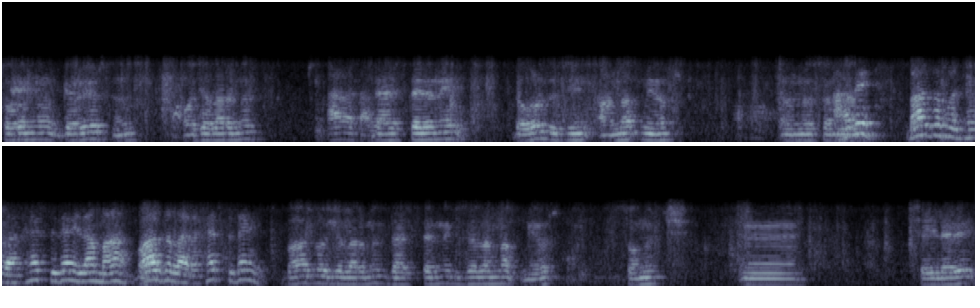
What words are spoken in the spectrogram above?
sorunu görüyorsunuz. Hocalarımız Evet abi. derslerini doğru düzgün anlatmıyor. Ondan sonra Abi bazı hocalar hepsi değil ama bazıları hepsi değil. bazı hocalarımız derslerini güzel anlatmıyor. Sonuç şeyleri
